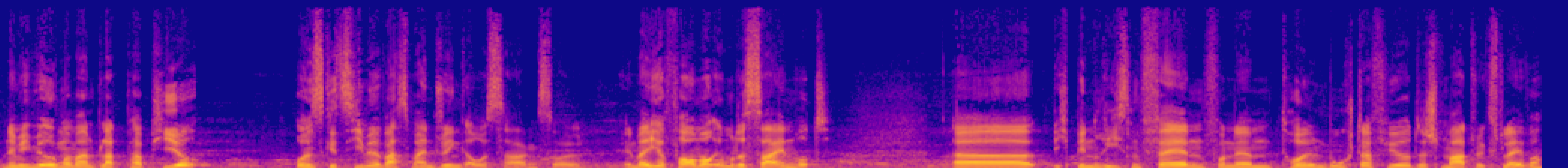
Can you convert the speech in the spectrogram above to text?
nehme ich mir irgendwann mal ein Blatt Papier und skizziere mir, was mein Drink aussagen soll. In welcher Form auch immer das sein wird. Äh, ich bin ein Riesenfan von einem tollen Buch dafür, das ist Matrix Flavor.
